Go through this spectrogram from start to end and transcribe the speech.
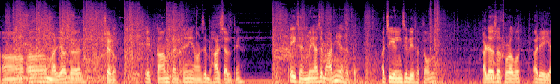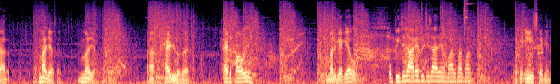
आ, आ, मर जाओ सर। चलो एक काम करते हैं यहाँ से बाहर चलते हैं। एक सेकंड मैं यहाँ से बाहर नहीं आ सकता। अच्छा यहीं से ले सकता हूँ अरे जाओ सर थोड़ा बहुत। अरे यार मर जाओ सर मर जाओ। हेड लो सर। हेड पाओगे? मर गया क्या वो। वो पीछे जा रहे हैं, पीछे जा रहे हैं। भाग भाग भाग। ओके एक सेकेंड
